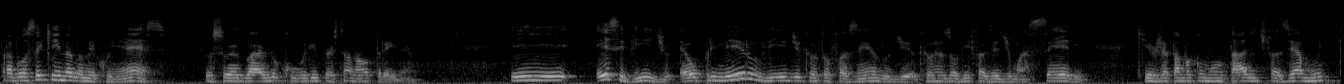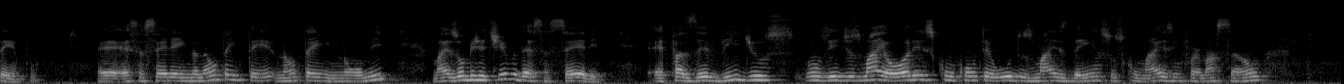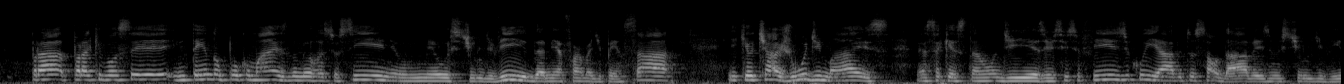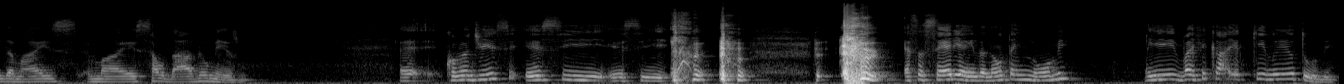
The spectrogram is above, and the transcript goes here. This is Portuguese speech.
Para você que ainda não me conhece, eu sou Eduardo Cury, personal trainer. E esse vídeo é o primeiro vídeo que eu estou fazendo, de, que eu resolvi fazer de uma série que eu já estava com vontade de fazer há muito tempo. É, essa série ainda não tem, te, não tem nome, mas o objetivo dessa série é fazer vídeos, uns vídeos maiores, com conteúdos mais densos, com mais informação, para que você entenda um pouco mais do meu raciocínio, meu estilo de vida, minha forma de pensar e que eu te ajude mais nessa questão de exercício físico e hábitos saudáveis, um estilo de vida mais, mais saudável mesmo. É, como eu disse, esse, esse essa série ainda não tem nome e vai ficar aqui no YouTube.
